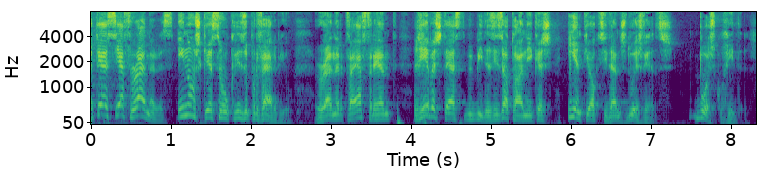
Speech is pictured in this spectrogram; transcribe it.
o TSF Runners. E não esqueçam o que diz o provérbio: runner que vai à frente, reabastece de bebidas isotónicas e antioxidantes duas vezes. Boas corridas!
